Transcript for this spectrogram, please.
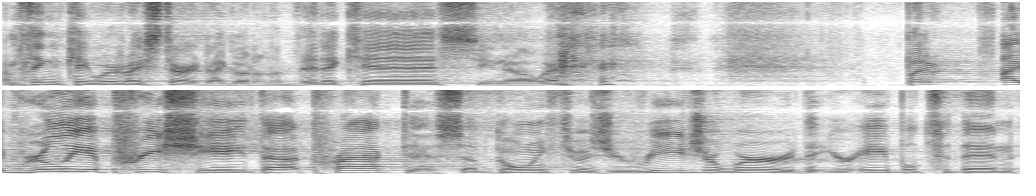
I'm thinking, okay, where do I start? Do I go to Leviticus? You know, where? but I really appreciate that practice of going through as you read your word, that you're able to then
